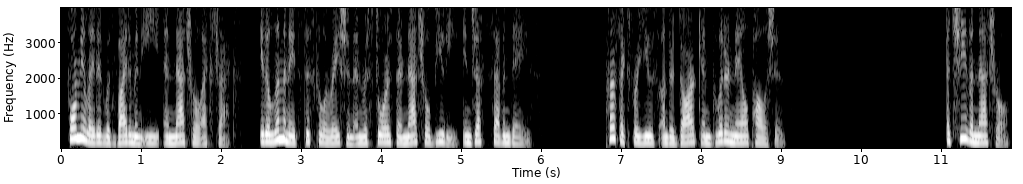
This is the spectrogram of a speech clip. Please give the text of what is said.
Formulated with vitamin E and natural extracts, it eliminates discoloration and restores their natural beauty in just 7 days. Perfect for use under dark and glitter nail polishes. Achieve a natural,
